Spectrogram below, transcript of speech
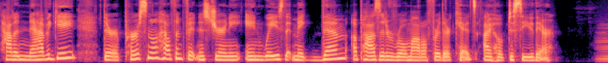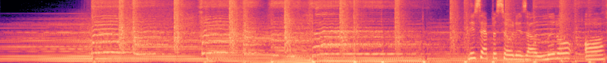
how to navigate their personal health and fitness journey in ways that make them a positive role model for their kids. I hope to see you there. This episode is a little off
